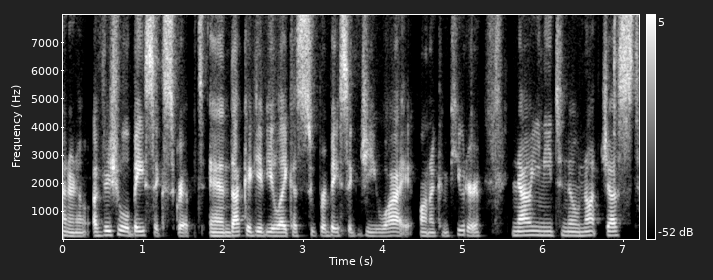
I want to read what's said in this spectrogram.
I don't know, a visual basic script, and that could give you like a super basic GUI on a computer. Now you need to know not just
